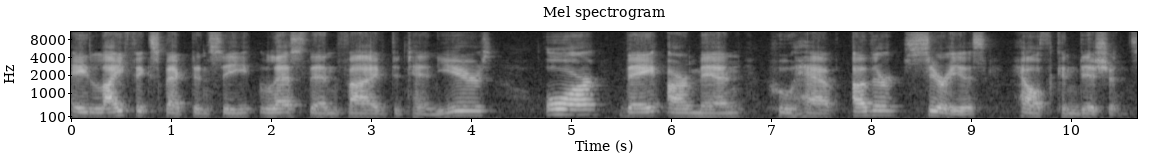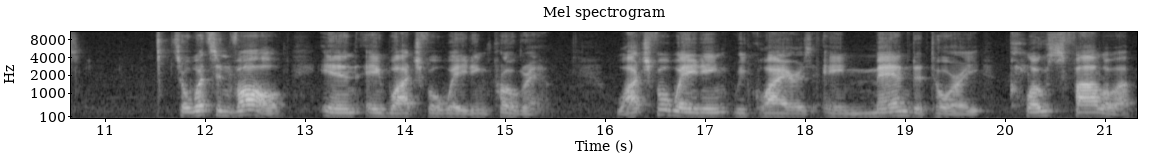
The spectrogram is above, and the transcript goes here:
a life expectancy less than 5 to 10 years, or they are men who have other serious health conditions. So what's involved in a watchful waiting program? Watchful waiting requires a mandatory close follow-up,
